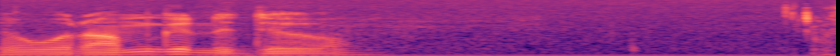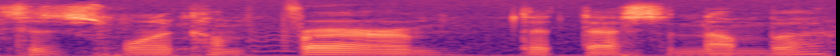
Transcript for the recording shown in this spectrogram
then what I'm going to do is I just want to confirm that that's the number.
